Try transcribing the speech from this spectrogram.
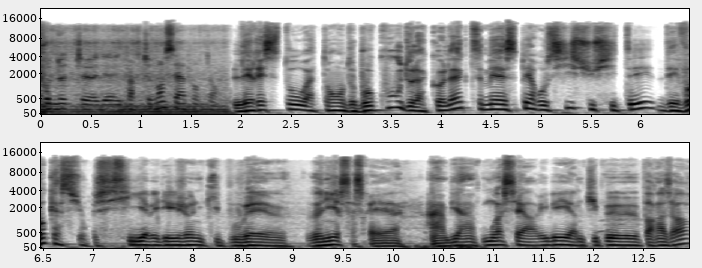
Pour notre euh, département, c'est important. Les restos attendent beaucoup de la collecte, mais espèrent aussi susciter des vocations. S'il y avait des jeunes qui pouvaient euh, venir, ça serait un bien. Moi, c'est arrivé un petit peu par hasard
